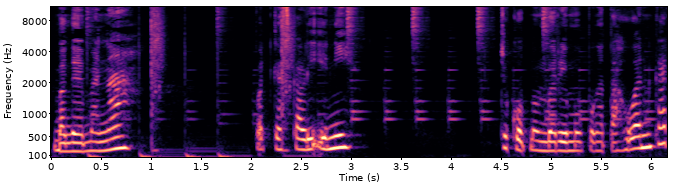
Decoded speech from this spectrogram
Bagaimana podcast kali ini? Cukup memberimu pengetahuan kan?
